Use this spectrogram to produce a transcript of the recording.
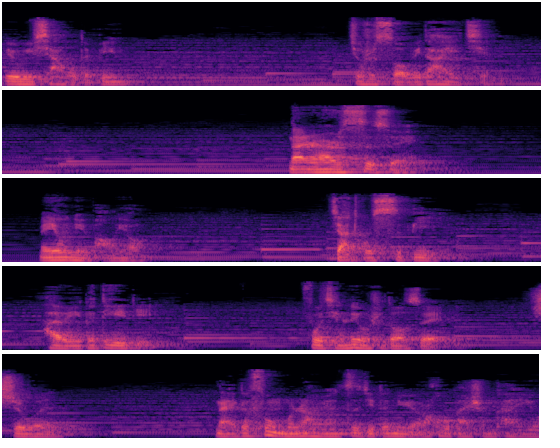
溜一下午的冰，就是所谓的爱情。男人二十四岁，没有女朋友，家徒四壁，还有一个弟弟。父亲六十多岁，试问，哪个父母让愿自己的女儿后半生堪忧？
